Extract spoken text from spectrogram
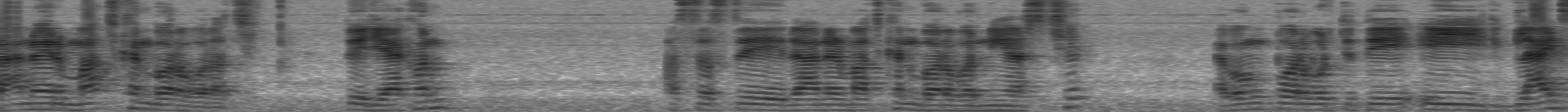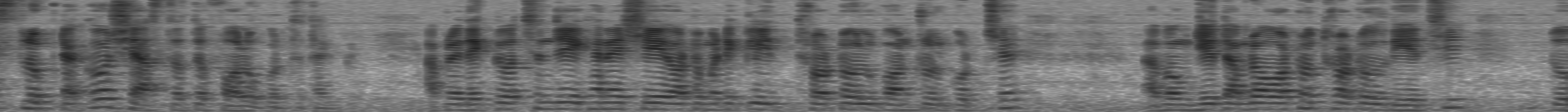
রানওয়ের মাঝখান বরাবর আছি। তো এই যে এখন আস্তে আস্তে রানের মাঝখান বরাবর নিয়ে আসছে এবং পরবর্তীতে এই গ্লাইড স্লোপটাকেও সে আস্তে আস্তে ফলো করতে থাকবে। আপনি দেখতে পাচ্ছেন যে এখানে সে অটোমেটিকলি থ্রটল কন্ট্রোল করছে এবং যেহেতু আমরা অটো থ্রটল দিয়েছি, তো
